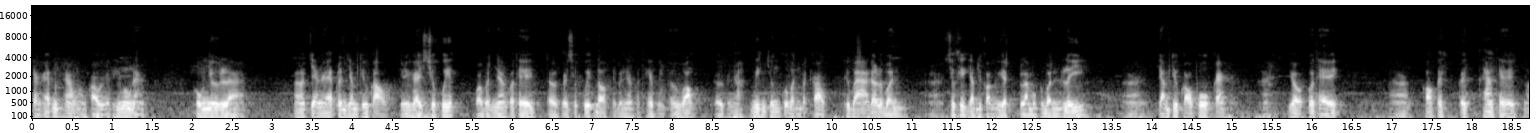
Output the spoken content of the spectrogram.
chèn ép trong hồng cầu gây thiếu máu nặng cũng như là nó chèn ép lên dòng tiểu cầu để gây xuất huyết và bệnh nhân có thể từ cái xuất huyết đó thì bệnh nhân có thể bị tử vong từ cái biến chứng của bệnh bạch cầu. Thứ ba đó là bệnh à, xuất huyết giảm tiểu cầu miễn dịch là một cái bệnh lý à, giảm tiểu cầu vô căn à, do cơ thể à, có cái cái kháng thể nó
